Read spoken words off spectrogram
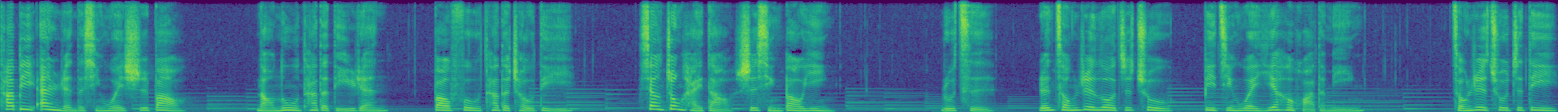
他必按人的行为施报，恼怒他的敌人，报复他的仇敌，向众海岛施行报应。如此，人从日落之处必敬畏耶和华的名，从日出之地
